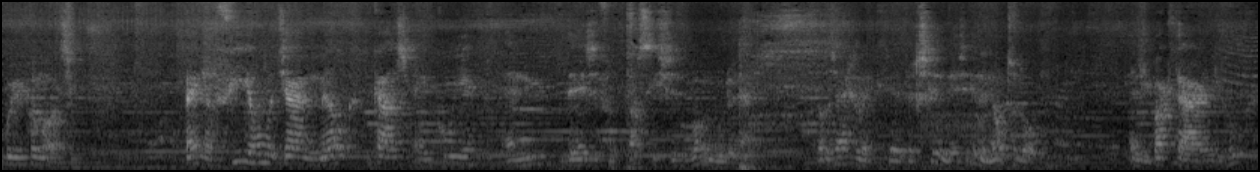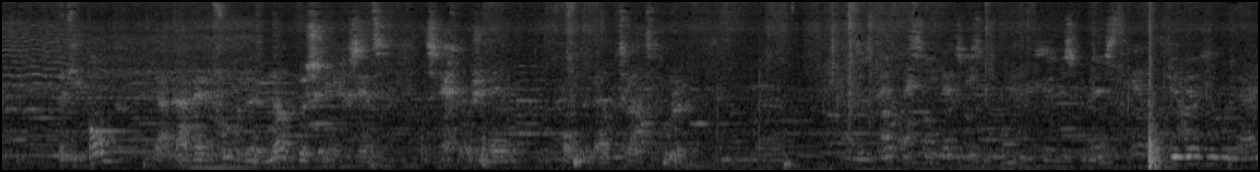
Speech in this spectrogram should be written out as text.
Koeienpromotie. Bijna 400 jaar melk, kaas en koeien en nu deze fantastische woonboerderij. Dat is eigenlijk eh, de geschiedenis in een notendop. En die bak daar in die hoek, met die pomp, ja, daar werden vroeger de melkbussen in gezet. Dat is echt origineel om de melk te laten koelen. Dus dit is geweest. Dit deel van de boerderij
